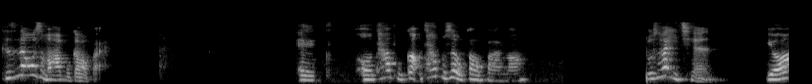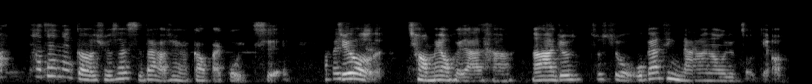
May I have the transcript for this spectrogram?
可是那为什么他不告白？哎，哦，他不告，他不是有告白吗？不是他以前有啊，他在那个学生时代好像有告白过一次，哎结果巧没有回答他，然后他就就说我不要听你答案，然后我就走掉了。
